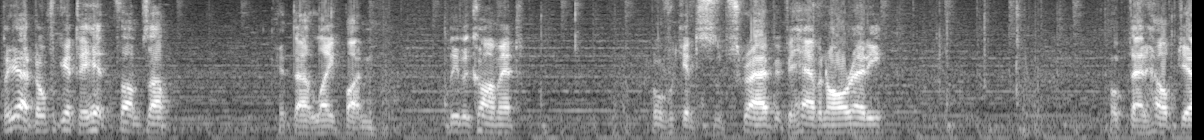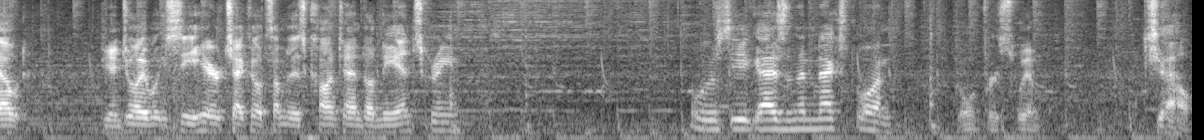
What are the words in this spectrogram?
But yeah, don't forget to hit thumbs up. Hit that like button. Leave a comment. Don't forget to subscribe if you haven't already. Hope that helped you out. If you enjoy what you see here, check out some of this content on the end screen. We'll see you guys in the next one. Going for a swim. Ciao.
